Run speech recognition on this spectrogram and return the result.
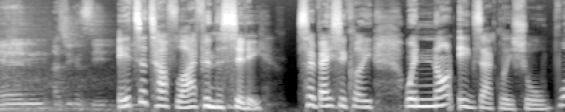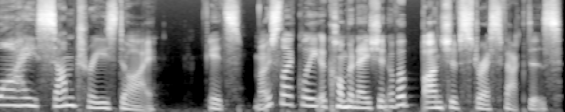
And as you can see, it's a tough life in the city. So basically, we're not exactly sure why some trees die. It's most likely a combination of a bunch of stress factors,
